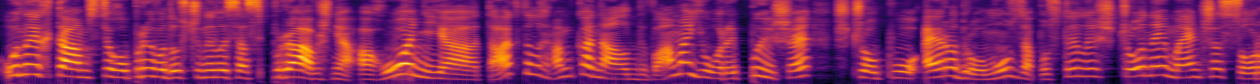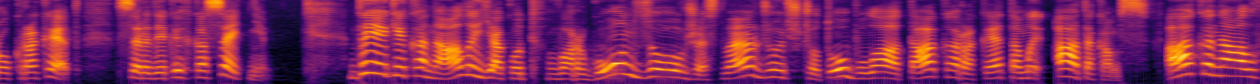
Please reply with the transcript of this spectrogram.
У них там з цього приводу вчинилася справжня агонія. Так, телеграм-канал Два майори пише, що по аеродрому запустили щонайменше 40 ракет, серед яких касетні. Деякі канали, як от Варгонзо, вже стверджують, що то була атака ракетами Атакамс. А канал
